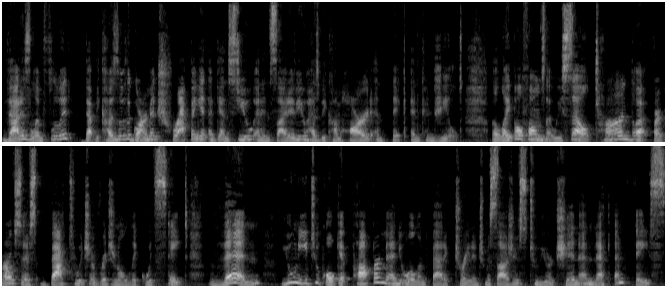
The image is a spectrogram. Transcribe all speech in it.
that is lymph fluid that, because of the garment trapping it against you and inside of you, has become hard and thick and congealed. The lipofoams that we sell turn that fibrosis back to its original liquid state. Then you need to go get proper manual lymphatic drainage massages to your chin and neck and face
